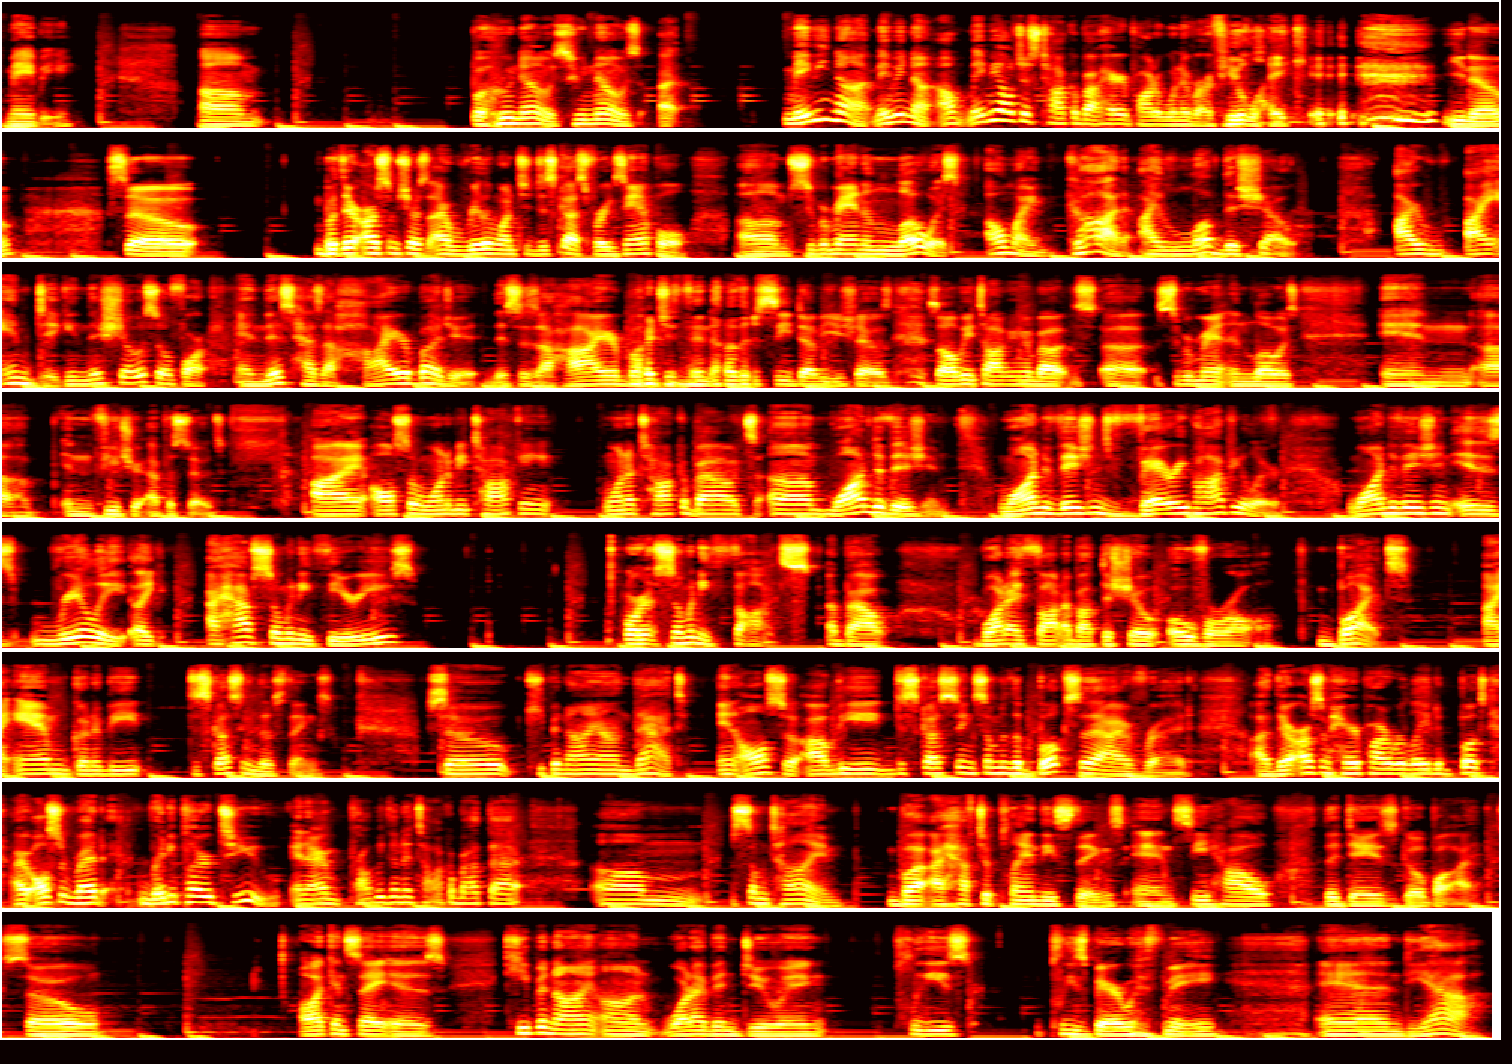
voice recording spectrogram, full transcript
Maybe. Um but who knows? Who knows? I, maybe not. Maybe not. I'll, maybe I'll just talk about Harry Potter whenever I feel like it. you know? So but there are some shows I really want to discuss. For example, um, Superman and Lois. Oh my god, I love this show. I I am digging this show so far, and this has a higher budget. This is a higher budget than other CW shows. So I'll be talking about uh, Superman and Lois in uh, in future episodes. I also want to be talking want to talk about um, WandaVision. WandaVision's very popular. WandaVision is really like I have so many theories or so many thoughts about what I thought about the show overall. But I am going to be discussing those things. So keep an eye on that. And also, I'll be discussing some of the books that I've read. Uh, there are some Harry Potter related books. I also read Ready Player 2, and I'm probably going to talk about that um, sometime. But I have to plan these things and see how the days go by. So, all I can say is keep an eye on what I've been doing. Please, please bear with me. And yeah,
